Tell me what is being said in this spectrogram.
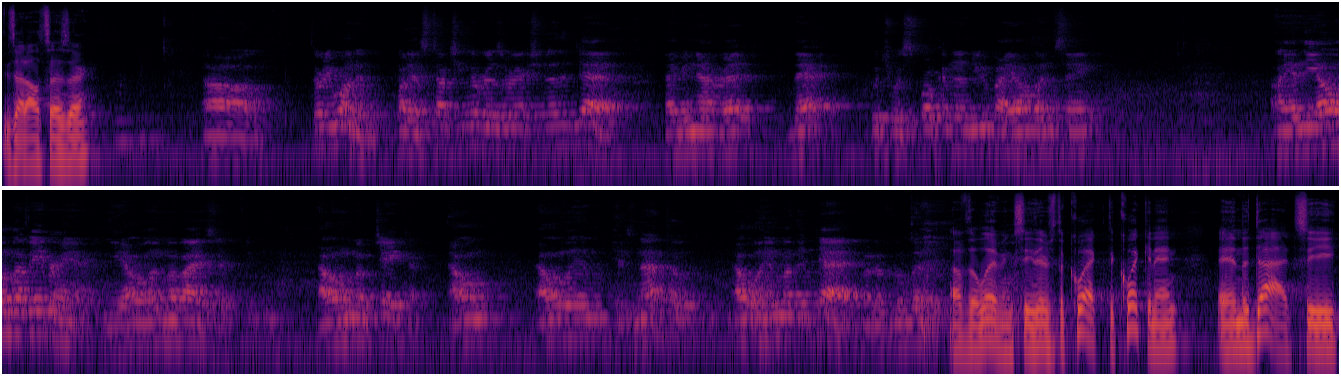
is that all it says there? Uh, 31, but as touching the resurrection of the dead, have you not read that which was spoken unto you by Elohim, saying, I am the Elohim of Abraham, and the Elohim of Isaac, Elohim of Jacob. Elohim, Elohim is not the Elohim of the dead, but of the living. Of the living. See, there's the quick, the quickening, and the dead. See,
